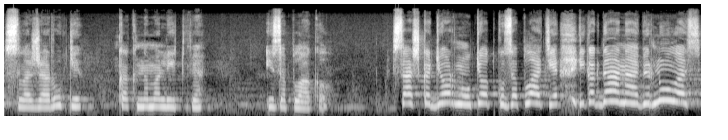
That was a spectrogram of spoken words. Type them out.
сложа руки, как на молитве, и заплакал. Сашка дернул тетку за платье, и когда она обернулась,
